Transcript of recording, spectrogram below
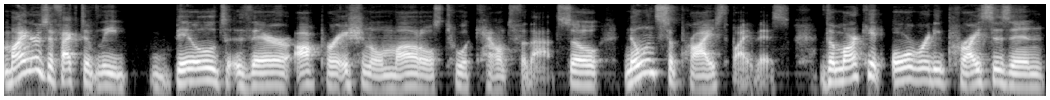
miners effectively build their operational models to account for that. So no one's surprised by this. The market already prices in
